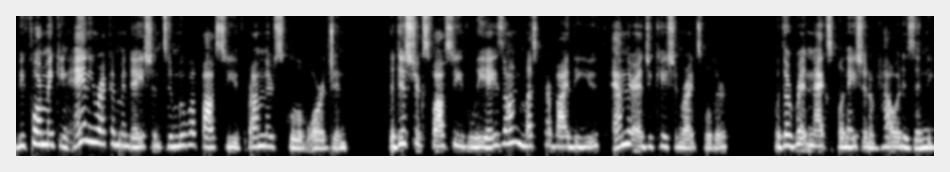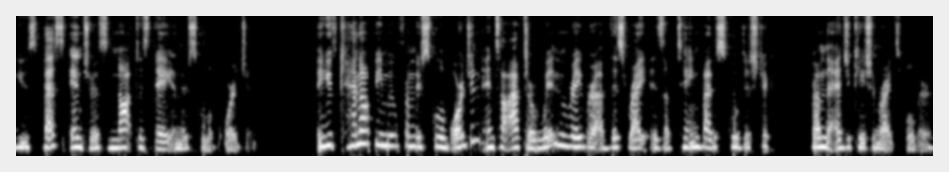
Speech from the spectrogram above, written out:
Before making any recommendation to move a foster youth from their school of origin, The district's foster youth liaison must provide the youth and their education rights holder with a written explanation of how it is in the youth's best interest not to stay in their school of origin. The youth cannot be moved from their school of origin until after written waiver of this right is obtained by the school district from the education rights holder.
